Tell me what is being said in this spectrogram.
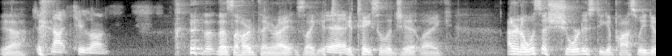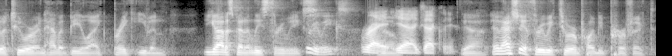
yeah. just not too long. That's the hard thing, right? It's like it, Yeah. it takes a legit like I don't know what's the shortest you could possibly do a tour and have it be like break even. You got to spend at least three weeks. Three weeks. Right? No. Yeah, exactly. Yeah, and actually a three week tour would probably be perfect.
